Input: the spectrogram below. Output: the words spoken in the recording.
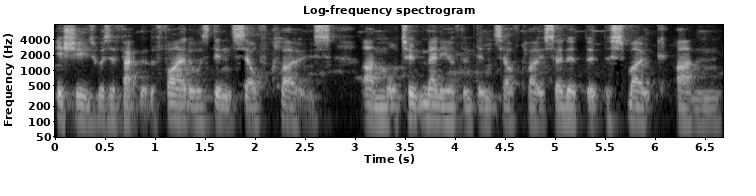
issues was the fact that the fire doors didn't self close, um, or too many of them didn't self close, so that the, the, smoke um,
